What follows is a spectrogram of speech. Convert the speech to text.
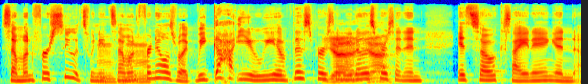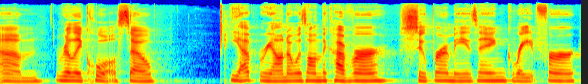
someone for suits we need someone for nails we're like we got you we have this person we Mm-hmm. Yeah, know this yeah. person and it's so exciting and um really cool so Yep, Rihanna was on the cover. Super amazing. Great for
